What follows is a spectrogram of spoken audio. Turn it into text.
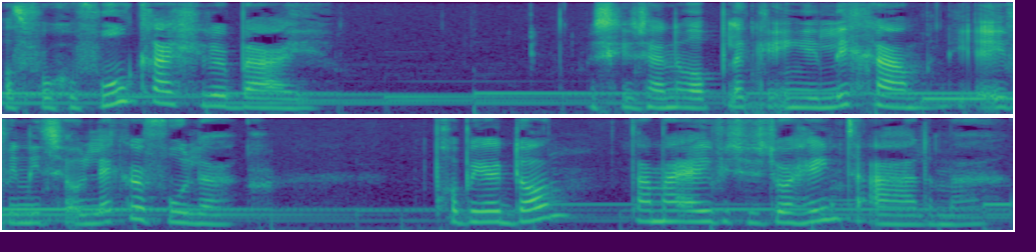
Wat voor gevoel krijg je erbij? Misschien zijn er wel plekken in je lichaam die even niet zo lekker voelen. Probeer dan daar maar eventjes doorheen te ademen.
